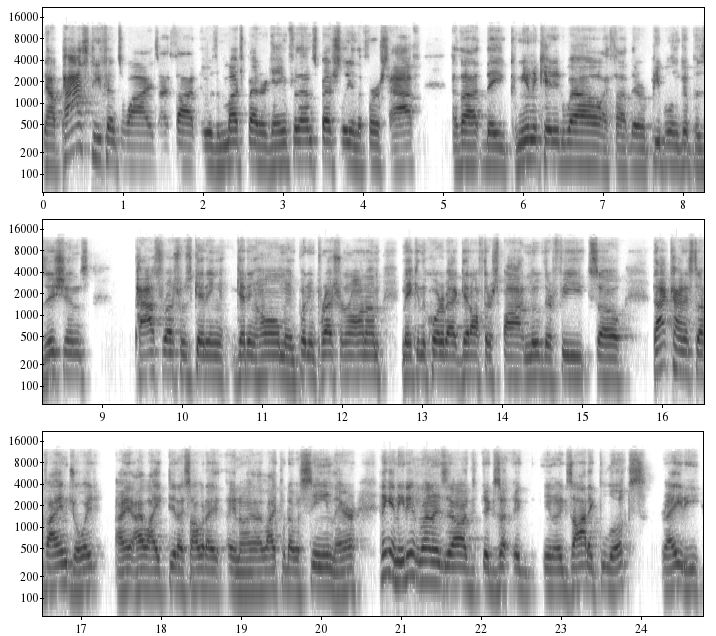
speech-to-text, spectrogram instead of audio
Now, pass defense wise, I thought it was a much better game for them, especially in the first half. I thought they communicated well. I thought there were people in good positions. Pass rush was getting getting home and putting pressure on them, making the quarterback get off their spot and move their feet. So that kind of stuff I enjoyed. I, I liked it. I saw what I you know I liked what I was seeing there. And again, he didn't run his uh, exo- you know exotic looks, right? He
